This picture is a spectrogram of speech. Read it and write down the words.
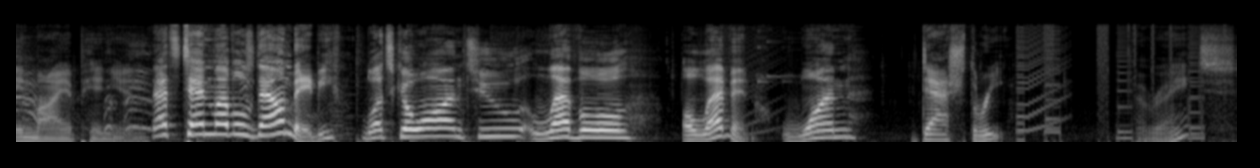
in my opinion. That's 10 levels down, baby. Let's go on to level 11, 1-3. All right.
